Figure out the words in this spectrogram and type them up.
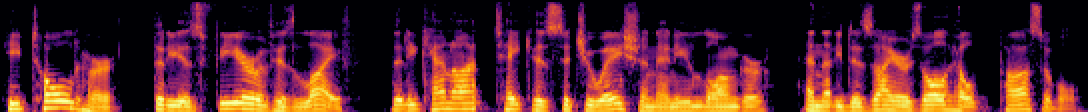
He told her that he has fear of his life, that he cannot take his situation any longer, and that he desires all help possible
